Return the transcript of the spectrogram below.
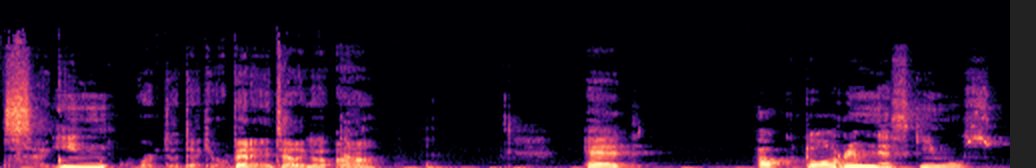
Saeculo in quarto decimo. Bene intelligo aha uh -huh. et auctorem nescimus,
